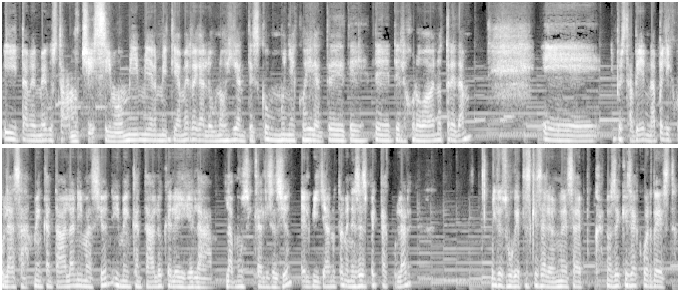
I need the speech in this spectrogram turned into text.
y también me gustaba muchísimo. Mi, mi, tía me regaló uno gigantesco, un muñeco gigante de, del jorobado de Notre Dame. Eh, pues también una peliculaza. Me encantaba la animación y me encantaba lo que le dije, la, la musicalización. El villano también es espectacular. Y los juguetes que salieron en esa época. No sé qué se acuerde de esta.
